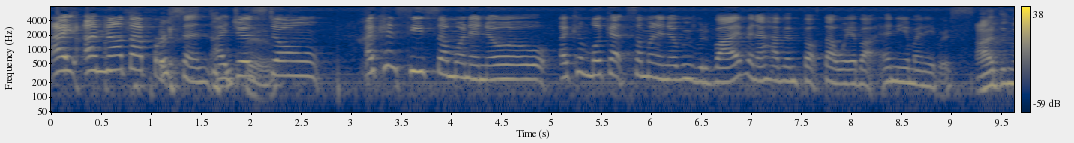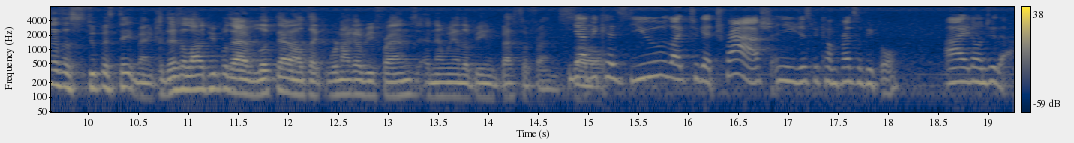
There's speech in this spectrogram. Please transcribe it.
I I'm not that person. I just don't. I can see someone and know. I can look at someone and know we would vibe, and I haven't felt that way about any of my neighbors. I think that's a stupid statement because there's a lot of people that I've looked at and I was like, we're not going to be friends, and then we end up being best of friends. Yeah, because you like to get trash and you just become friends with people. I don't do that.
